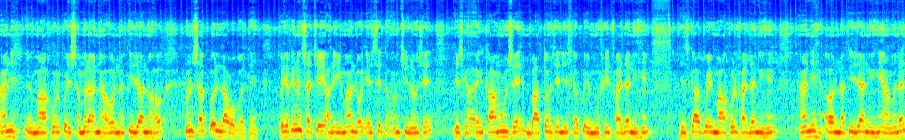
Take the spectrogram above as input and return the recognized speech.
ہاں جی معقول کوئی ثمرہ نہ ہو، نتیجہ نہ ہو، ان سب کو اللہ بولتے ہیں۔ تو یقیناً سچے اہل ایمان لوگ ایسے تمام چیزوں سے، جس کا کاموں سے، باتوں سے، جس کا کوئی مفید فائدہ نہیں ہے، جس کا کوئی معقول فائدہ نہیں ہے ہاں جی اور نتیجہ نہیں ہے عملاً،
